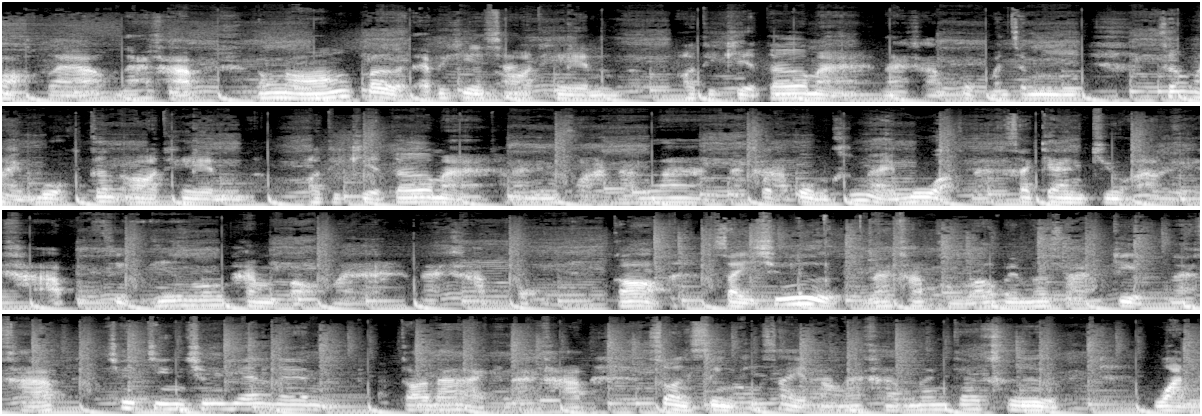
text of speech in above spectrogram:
ออกแล้วนะครับ น้องๆ เปิดแอปพลิเคชัน Authent Authenticator มานะครับผมมันจะมีเครื่องหมายบวก Google Authent Authenticator มาด้านขวาด้านล่างนะครับปุ่มเครื่องหมายบวกนะสแกน QR ครับ สิ่งที่ต้องทำต่อมานะครับผมก็ใส่ชื่อนะครับของเราเป็นภาษาอังกฤษนะครับ ชื่อจริงชื่อเล่นก็ได้นะครับ ส่วนสิ่งที่ใส่ทำนะครับ นั่นก็คือ one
